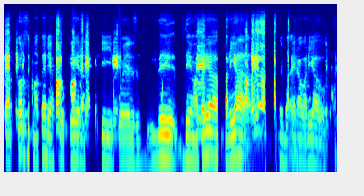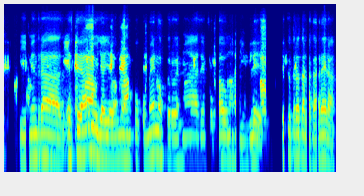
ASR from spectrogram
14 materias creo que eran, y pues de, de materia variada, era variado. Y mientras este año ya llevamos un poco menos, pero es más enfocado más al inglés. De esto trata la carrera,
